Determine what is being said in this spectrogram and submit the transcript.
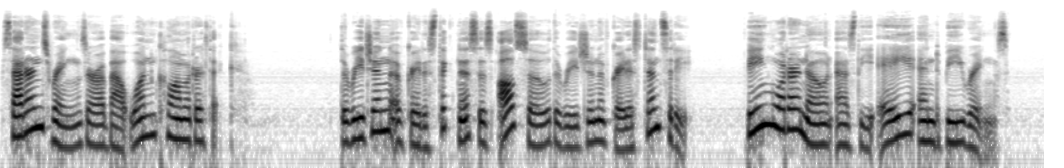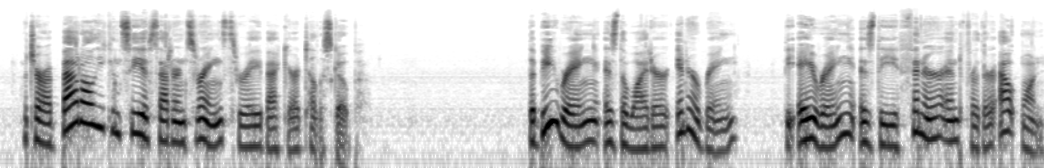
Saturn's rings are about one kilometer thick. The region of greatest thickness is also the region of greatest density, being what are known as the A and B rings, which are about all you can see of Saturn's rings through a backyard telescope. The B ring is the wider inner ring, the A ring is the thinner and further out one.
